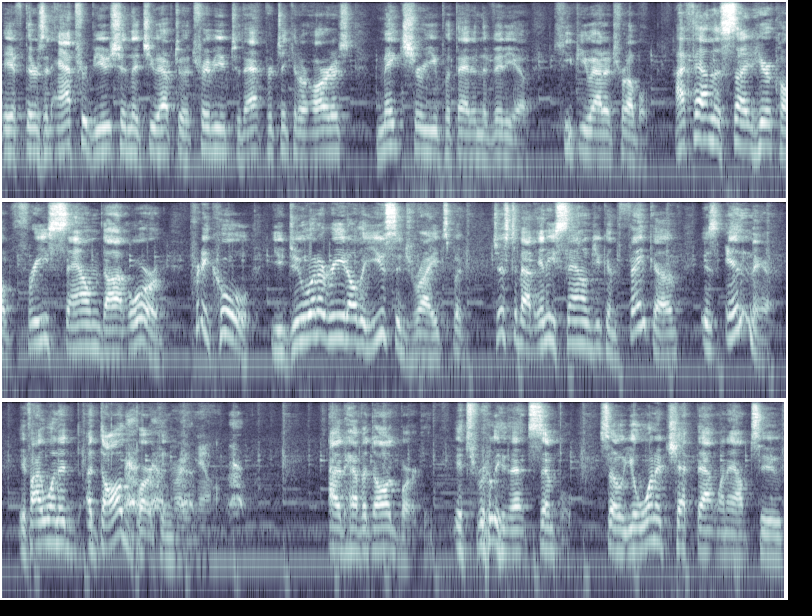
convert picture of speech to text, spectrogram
If there's an attribution that you have to attribute to that particular artist make sure you put that in the video. Keep you out of trouble. I found this site here called freesound.org pretty cool. You do want to read all the usage rights but just about any sound you can think of is in there. If I wanted a dog barking right now I'd have a dog barking. It's really that simple so you'll want to check that one out too.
